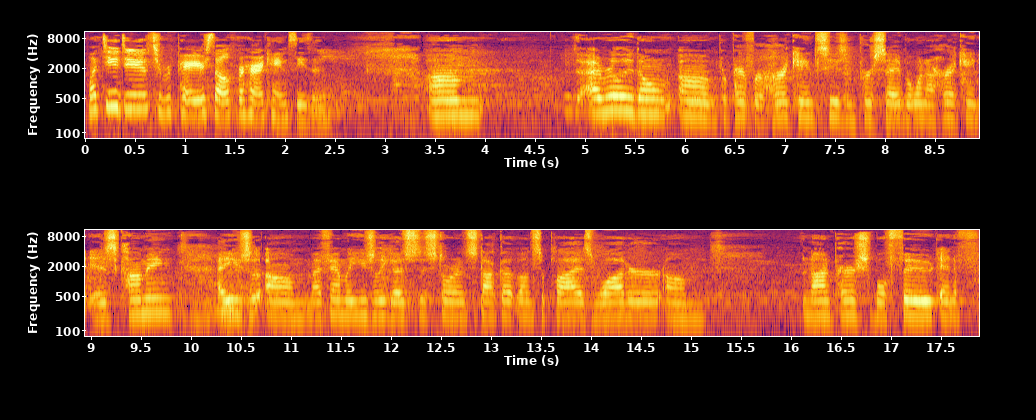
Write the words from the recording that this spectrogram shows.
What do you do to prepare yourself for hurricane season? I really don't um, prepare for hurricane season per se, but when a hurricane is coming, I usually, um, my family usually goes to the store and stock up on supplies, water, um, non-perishable food, and if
